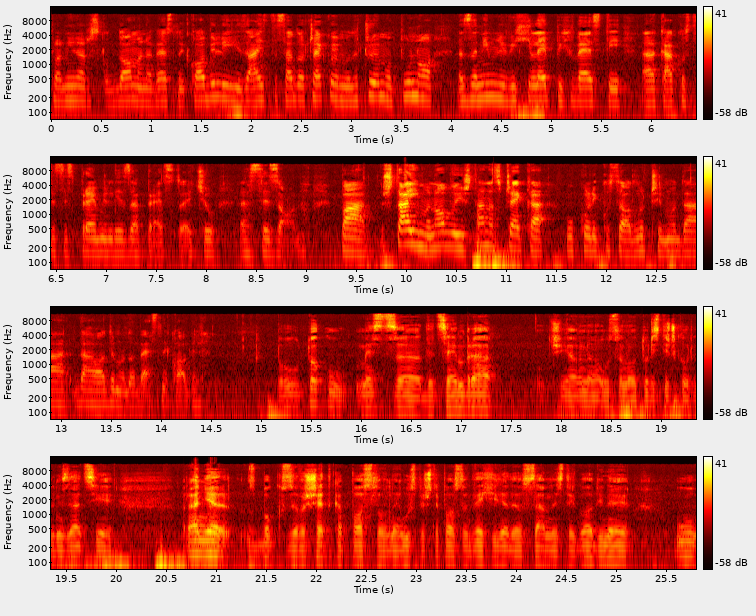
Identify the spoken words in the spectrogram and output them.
planinarskog doma na Vesnoj Kobili i zaista sad očekujemo da čujemo puno zanimljivih i lepih vesti kako ste se spremili za predstojeću sezonu. Pa šta ima novo i šta nas čeka ukoliko se odlučimo da, da odemo do Vesne Kobile? Pa u toku meseca decembra znači javna ustanova turističke organizacije Ranje zbog završetka poslovne, uspešne poslovne 2018. godine u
